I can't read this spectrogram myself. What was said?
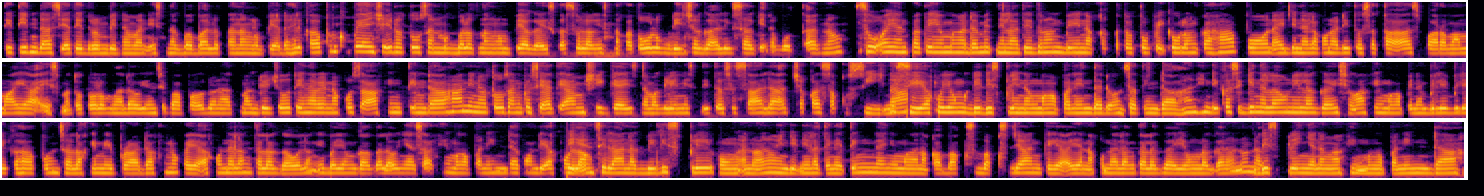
titinda si Ate Dronby naman is nagbabalot na ng lumpia. Dahil kapon ko pa yan siya inutusan magbalot ng lumpia guys. Kaso lang is nakatulog din siya galing sa kinabutan no so ayan pati yung mga damit nila Ate Dronby nakakatutupi ko lang kahapon. Ay dinala ko na dito sa taas para mamaya is matutulog na daw yun si Papa Udon at magjo-duty na rin ako sa aking tindahan. Inutusan ko si Ate Amshi guys na maglinis dito sa sala at saka sa kusina. Kasi ako yung magdi-display ng mga paninda doon sa tindahan. Hindi kasi ginalaw nila guys yung aking mga pinabili-bili kahapon sa Lucky Me product, no? Kaya ako na lang talaga, walang iba yung gagalaw niya sa aking mga paninda, kundi ako lang sila nagdi-display kung ano-ano, hindi nila tinitingnan yung mga naka-box-box dyan. Kaya ayan, ako na lang talaga yung no, nag-display niya ng aking mga paninda.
